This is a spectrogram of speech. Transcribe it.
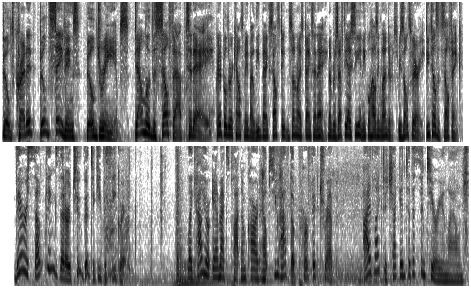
Build credit, build savings, build dreams. Download the Self app today. Credit Builder accounts made by Lead Bank, South State, and Sunrise Banks NA. Members FDIC and equal housing lenders. Results vary. Details at Self Inc. There are some things that are too good to keep a secret. Like how your Amex Platinum card helps you have the perfect trip. I'd like to check into the Centurion Lounge.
